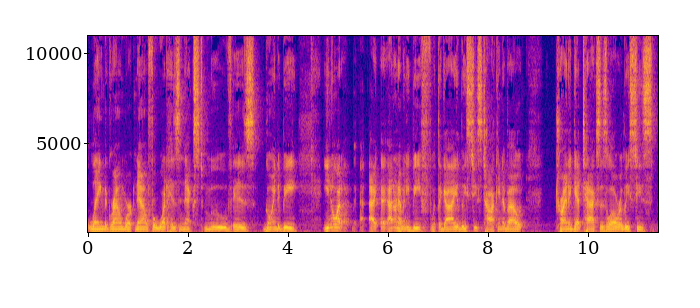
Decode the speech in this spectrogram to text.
laying the groundwork now for what his next move is going to be you know what? I, I don't have any beef with the guy. At least he's talking about trying to get taxes low, or at least he's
